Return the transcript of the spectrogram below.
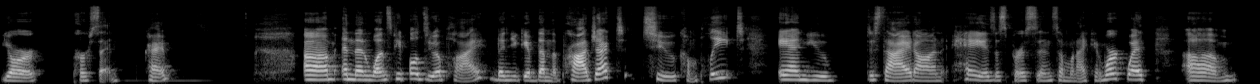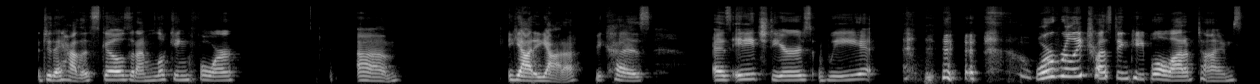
your person. Okay. Um, and then once people do apply, then you give them the project to complete and you decide on, hey, is this person someone I can work with? Um, do they have the skills that I'm looking for? Um, yada yada. Because as ADHDers, we we're really trusting people a lot of times.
